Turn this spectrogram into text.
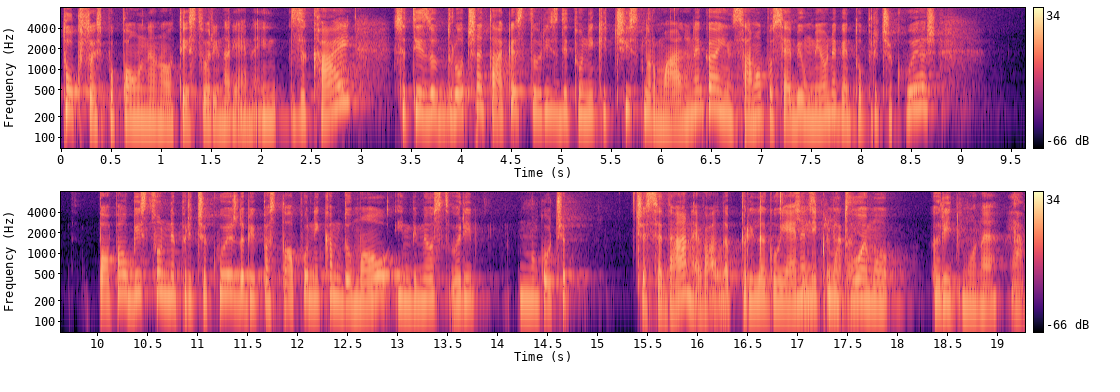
Tako so izpopolnjeno te stvari narejene. In zakaj se ti za določene take stvari zdi to nekaj čist normalnega in samo po sebi umevnega in to pričakuješ, pa pa v bistvu ne pričakuješ, da bi pa stopil nekam domov in bi imel stvari, mogoče, če se da, ne valjda, prilagojene čist nekemu tvojemu ritmu. Ja,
